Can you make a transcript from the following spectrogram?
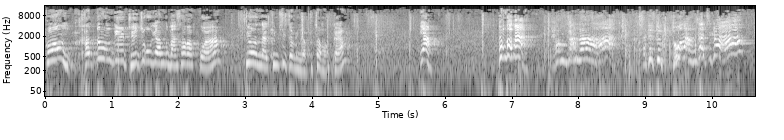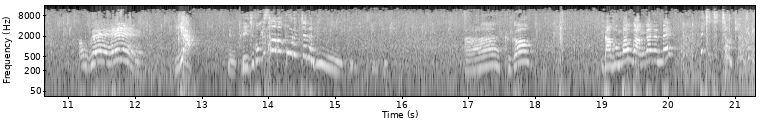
그럼 갔다 온 길 돼지고기 한 그만 사갖고 와. 비 오는 날 김치전이나 부쳐 먹게. 야! 평감아! 병강아 돈안 가져가 아, 왜? 야! 내가 돼지고기 사갖고 그랬잖아. 음. 아, 그거? 나 문방구 안 가는데? 저 김치를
